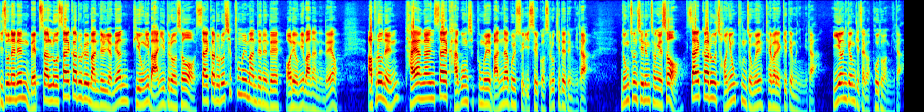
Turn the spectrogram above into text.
기존에는 맵쌀로 쌀가루를 만들려면 비용이 많이 들어서 쌀가루로 식품을 만드는데 어려움이 많았는데요. 앞으로는 다양한 쌀 가공 식품을 만나볼 수 있을 것으로 기대됩니다. 농촌진흥청에서 쌀가루 전용 품종을 개발했기 때문입니다. 이현경 기자가 보도합니다.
